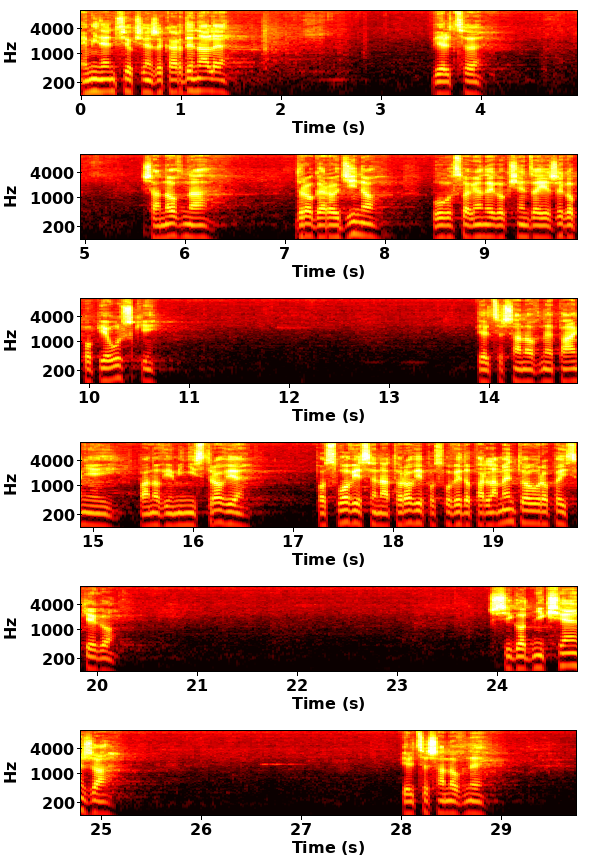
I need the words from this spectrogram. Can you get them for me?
Eminencjo księże kardynale, wielce szanowna, droga rodzino błogosławionego księdza Jerzego Popiełuszki, wielce szanowne panie i panowie ministrowie, posłowie, senatorowie, posłowie do Parlamentu Europejskiego, czcigodni księża, wielce szanowny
